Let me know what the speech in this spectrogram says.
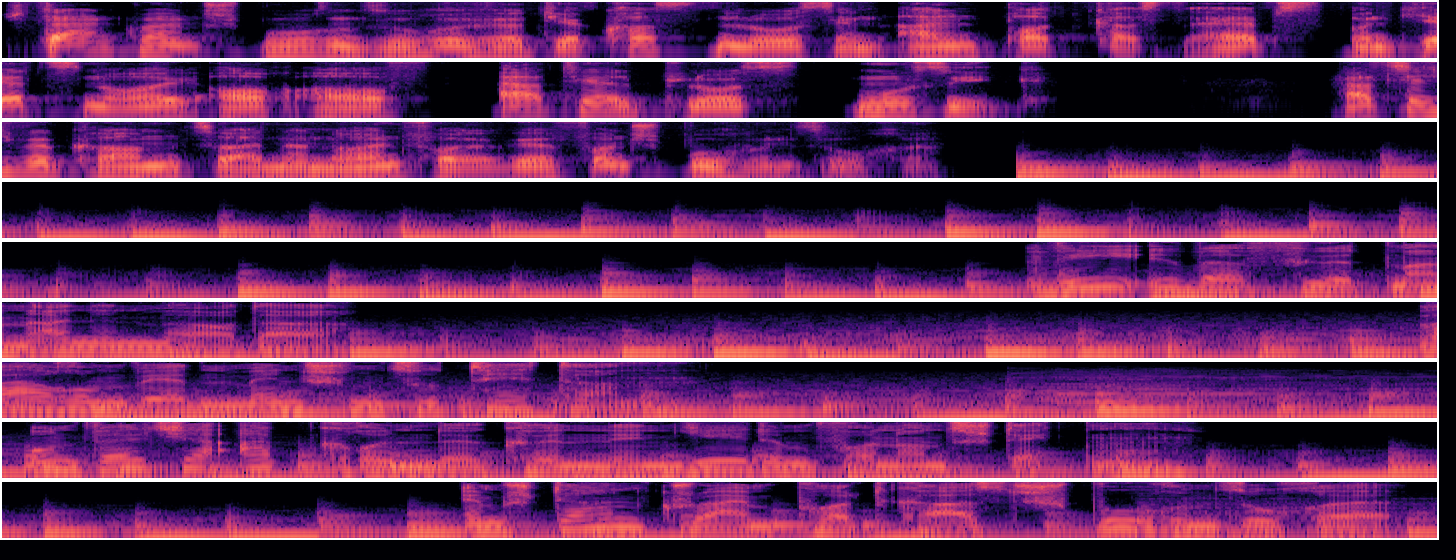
Sternquant Spurensuche hört ihr kostenlos in allen Podcast-Apps und jetzt neu auch auf RTL Plus Musik. Herzlich willkommen zu einer neuen Folge von Spurensuche. Wie überführt man einen Mörder? Warum werden Menschen zu Tätern? Und welche Abgründe können in jedem von uns stecken? Im Sterncrime-Podcast Spurensuche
